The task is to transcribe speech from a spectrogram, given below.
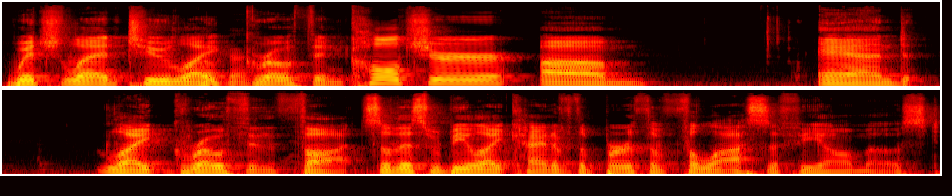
which led to like Okay. growth in culture um, and like growth in thought. So this would be like kind of the birth of philosophy almost.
